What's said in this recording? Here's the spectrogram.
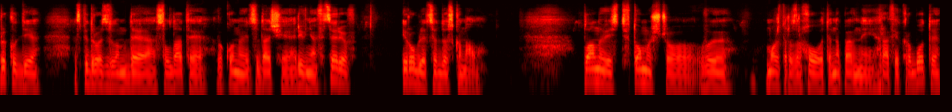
прикладі з підрозділом, де солдати виконують задачі рівня офіцерів і роблять це досконало. Плановість в тому, що ви можете розраховувати на певний графік роботи,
